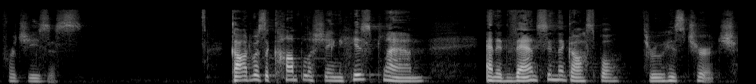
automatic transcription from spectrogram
for Jesus. God was accomplishing his plan and advancing the gospel through his church.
